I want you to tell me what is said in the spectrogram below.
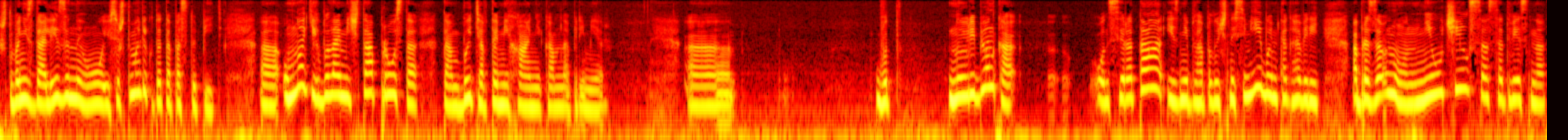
чтобы они сдали из ЗНО и все, что могли куда-то поступить. А, у многих была мечта просто там быть автомехаником, например. А, вот, но у ребенка он сирота из неблагополучной семьи, будем так говорить, образов... ну, он не учился, соответственно.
